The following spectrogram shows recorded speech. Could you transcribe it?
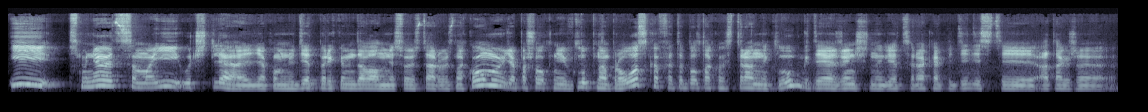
и сменяются мои учителя. Я помню, дед порекомендовал мне свою старую знакомую. Я пошел к ней в клуб набросков. Это был такой странный клуб, где женщины лет 40-50, а также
